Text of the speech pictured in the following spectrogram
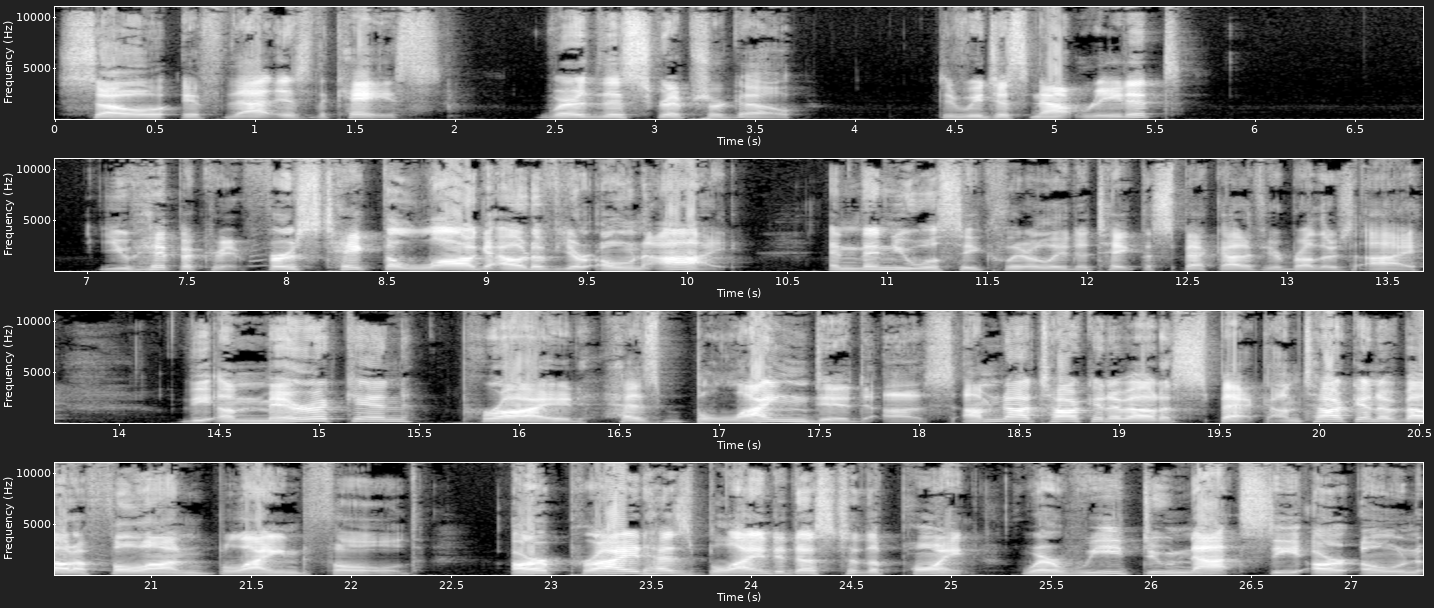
So, if that is the case, where did this scripture go? Did we just not read it? You hypocrite, first take the log out of your own eye, and then you will see clearly to take the speck out of your brother's eye. The American pride has blinded us. I'm not talking about a speck, I'm talking about a full on blindfold. Our pride has blinded us to the point where we do not see our own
